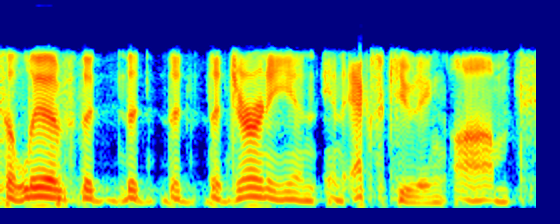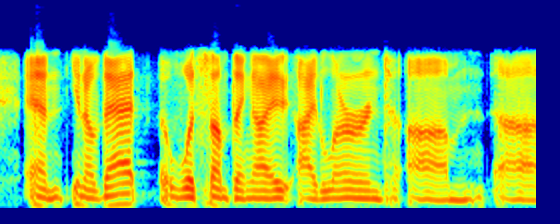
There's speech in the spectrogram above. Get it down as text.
to live the the the, the journey in, in executing um, and you know that was something I I learned um, uh,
